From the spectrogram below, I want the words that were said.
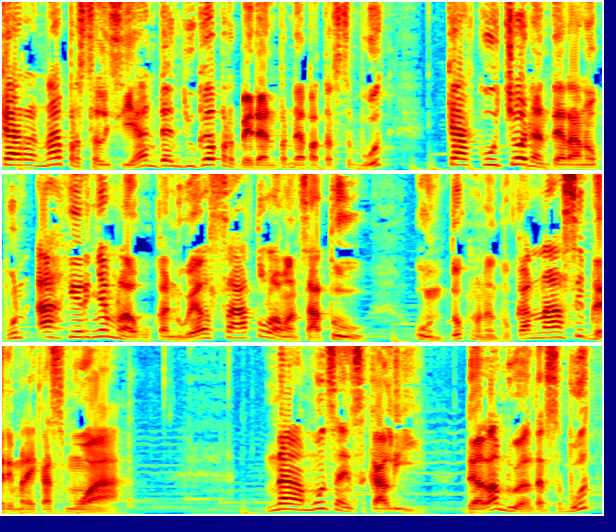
Karena perselisihan dan juga perbedaan pendapat tersebut, Kakucho dan Terano pun akhirnya melakukan duel satu lawan satu untuk menentukan nasib dari mereka semua. Namun sayang sekali, dalam duel tersebut,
